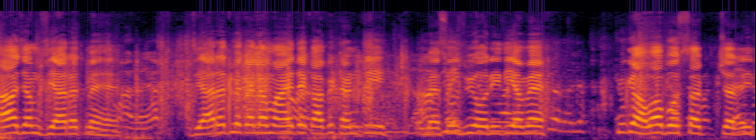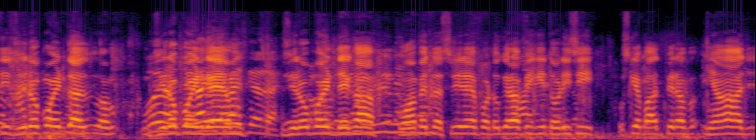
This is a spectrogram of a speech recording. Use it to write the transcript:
आज हम जियारत में हैं। जियारत में कल हम आए थे काफ़ी ठंड थी महसूस भी हो रही थी हमें क्योंकि हवा बहुत सख्त चल रही थी। ज़ीरो पॉइंट का हम ज़ीरो पॉइंट गए हम ज़ीरो पॉइंट देखा वहाँ पे तस्वीरें फ़ोटोग्राफी की थोड़ी सी उसके बाद फिर अब यहाँ आज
